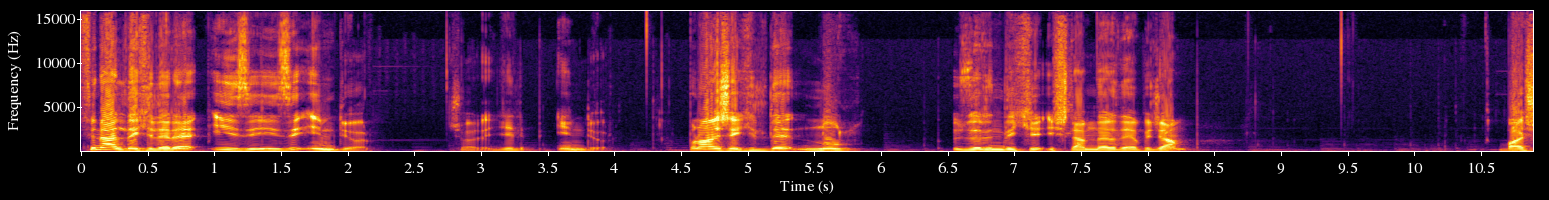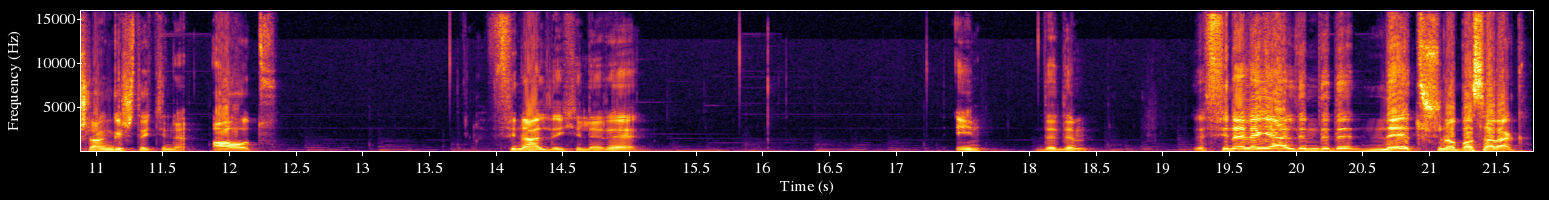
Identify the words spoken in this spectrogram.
Finaldekilere easy easy in diyorum. Şöyle gelip in diyorum. Bunu aynı şekilde null üzerindeki işlemleri de yapacağım. Başlangıçtakine out, finaldekilere in dedim. Ve finale geldiğimde de N tuşuna basarak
